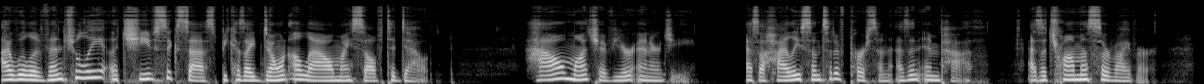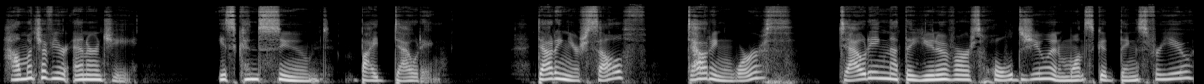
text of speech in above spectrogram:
I will eventually achieve success because I don't allow myself to doubt. How much of your energy, as a highly sensitive person, as an empath, as a trauma survivor, how much of your energy is consumed by doubting? Doubting yourself, doubting worth, doubting that the universe holds you and wants good things for you,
